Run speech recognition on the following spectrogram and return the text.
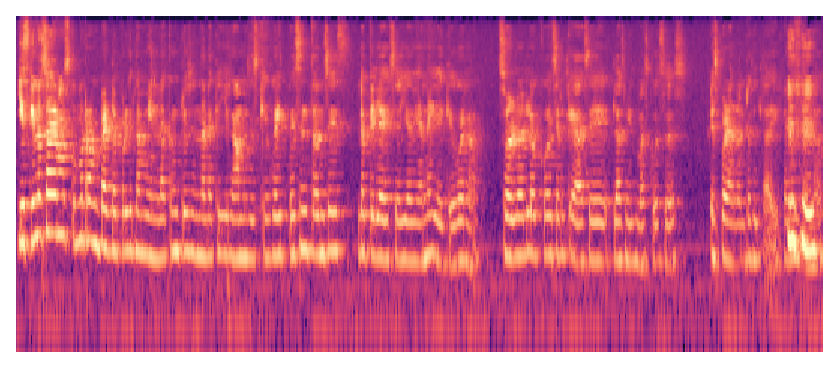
Y es que no sabemos cómo romperlo porque también la conclusión a la que llegamos es que, güey, pues entonces lo que le decía yo a Diana y de que, bueno, solo el loco es el que hace las mismas cosas esperando un resultado diferente. ¿no?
